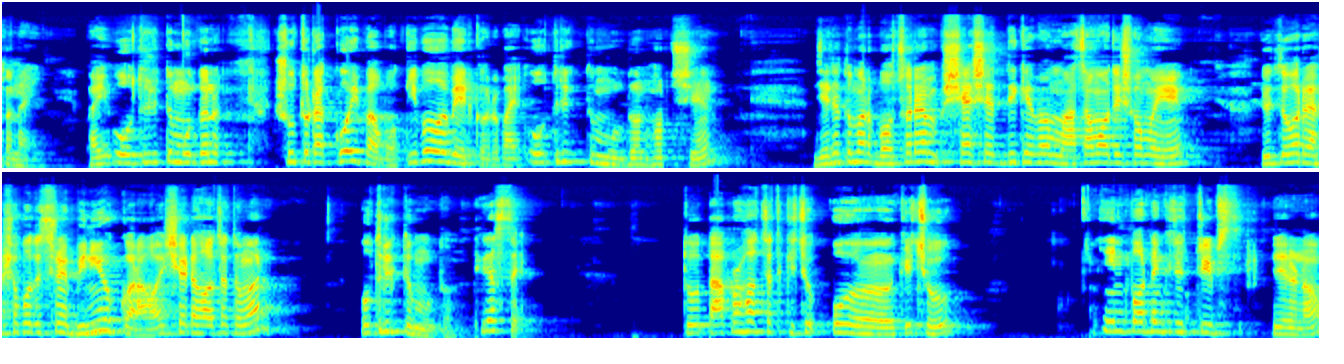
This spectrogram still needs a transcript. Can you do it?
তো নাই। ভাই, অতিরিক্ত মূলধন সূত্রটা কই পাবো? কীভাবে বের করো ভাই, অতিরিক্ত মূলধন হচ্ছে যেটা তোমার বছরের শেষের দিকে বা মাঝামাঝি সময়ে যদি তোমার ব্যবসা প্রতিষ্ঠানে বিনিয়োগ করা হয়, সেটা হচ্ছে তোমার অতিরিক্ত মূলধন, ঠিক আছে? তো তারপর হচ্ছে কিছু কিছু ইম্পর্টেন্ট কিছু টিপস জেনে নাও।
